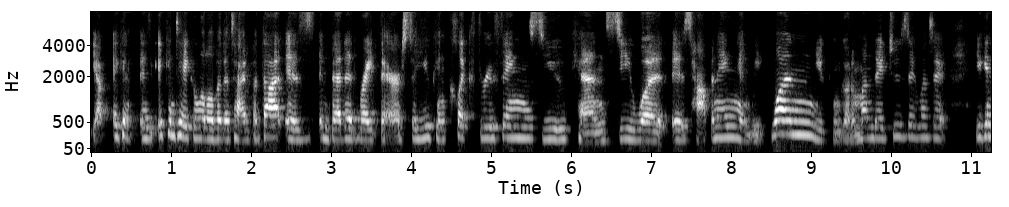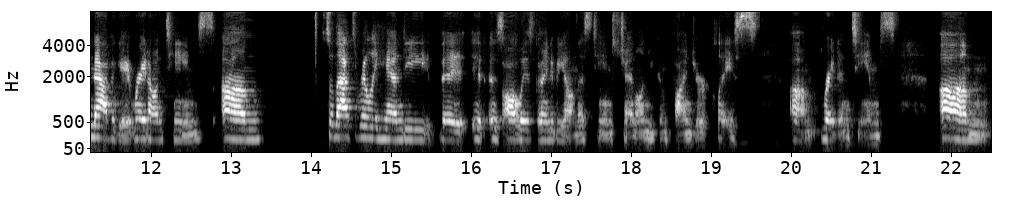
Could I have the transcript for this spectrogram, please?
yep, it can, it, can take a little bit of time, but that is embedded right there. So you can click through things, you can see what is happening in week one, you can go to Monday, Tuesday, Wednesday, you can navigate right on Teams. Um, so that's really handy that it is always going to be on this Teams channel and you can find your place um, right in Teams. Um,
